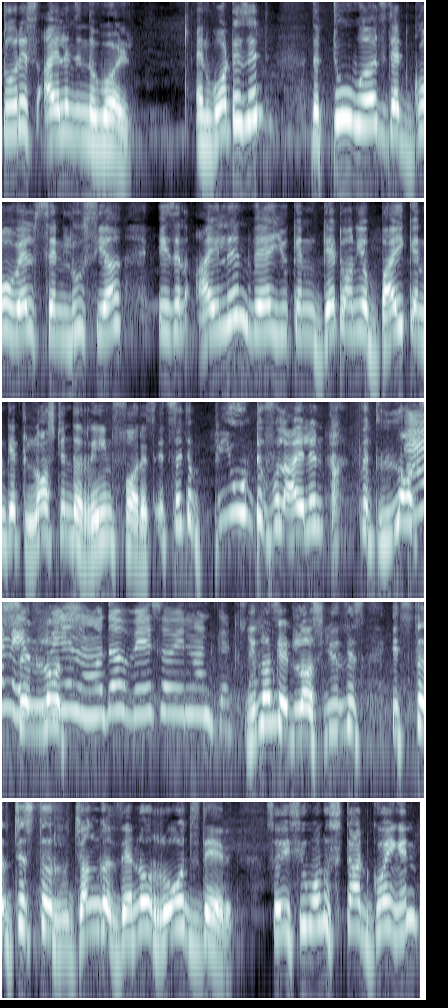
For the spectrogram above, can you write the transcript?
tourist islands in the world. And what is it? The two words that go well, St. Lucia, is an island where you can get on your bike and get lost in the rainforest. It's such a beautiful island with lots and and, if lots. we know the way so we'll not get You'll not get lost. You just it's the just the jungles. There are no roads there. So if you want to start going in,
